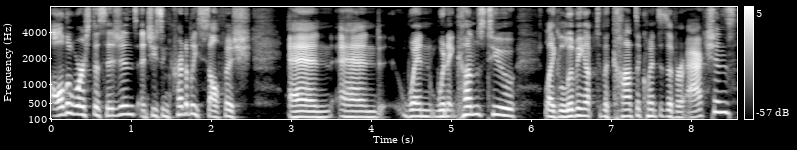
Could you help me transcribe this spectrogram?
all the worst decisions and she's incredibly selfish. And and when when it comes to like living up to the consequences of her actions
